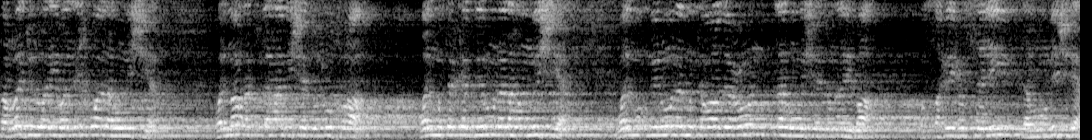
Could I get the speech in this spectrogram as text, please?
فالرجل أيها الإخوة له مشية والمرأة لها مشية أخرى والمتكبرون لهم مشية والمؤمنون المتواضعون لهم مشية أيضا. والصحيح السليم له مشية.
